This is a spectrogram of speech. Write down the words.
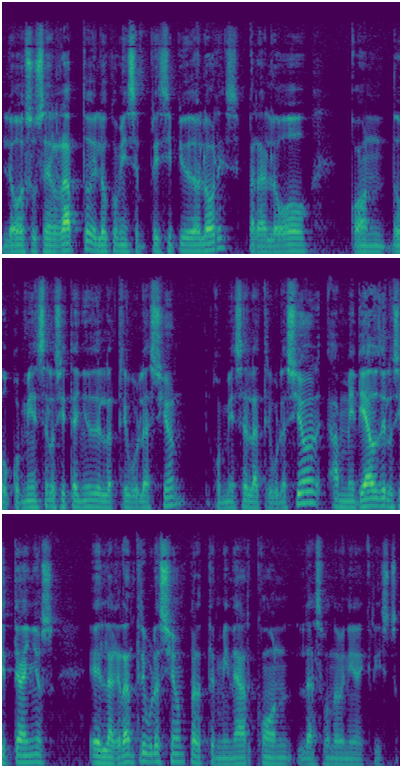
luego sucede el rapto y luego comienza el principio de dolores, para luego cuando comienzan los siete años de la tribulación, comienza la tribulación, a mediados de los siete años es la gran tribulación para terminar con la segunda venida de Cristo.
